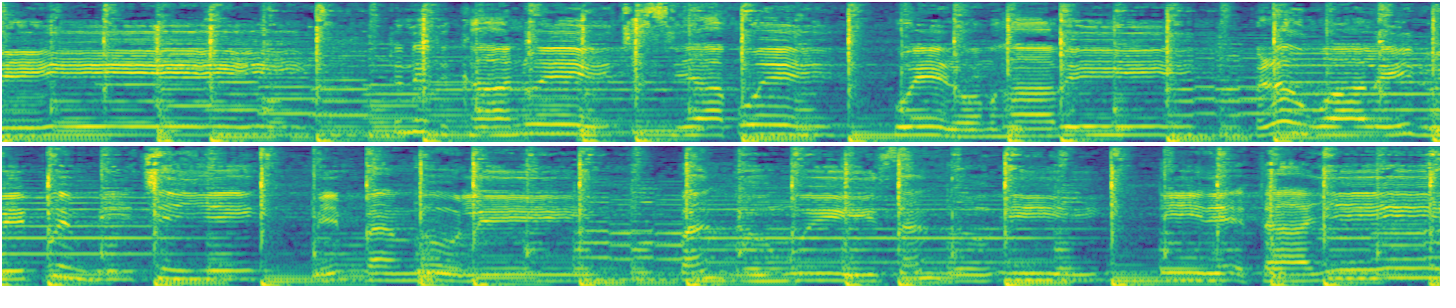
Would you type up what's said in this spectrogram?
လေတနေ့တစ်ခါနှွေးချစ်စရာပွဲပွဲတော်မဟာပြီဘရောက်ဝါလေးတွေပွင့်ပြီးချစ်ရင်မင်းပန်လို့လေ ရင်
